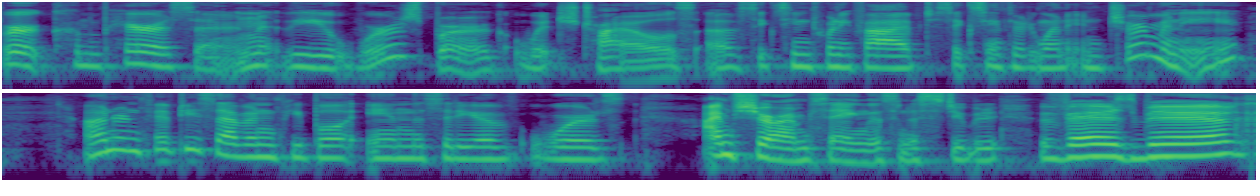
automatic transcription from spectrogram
For comparison, the Wurzburg witch trials of 1625 to 1631 in Germany, 157 people in the city of Wurz. I'm sure I'm saying this in a stupid Wurzburg,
